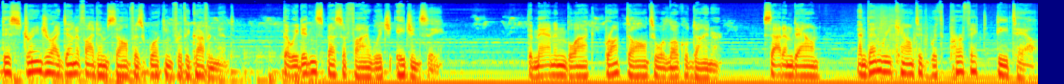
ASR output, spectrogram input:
This stranger identified himself as working for the government, though he didn't specify which agency. The man in black brought Dahl to a local diner, sat him down, and then recounted with perfect detail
